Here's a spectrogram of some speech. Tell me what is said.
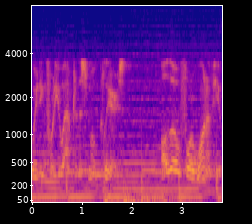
waiting for you after the smoke clears. Although for one of you,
